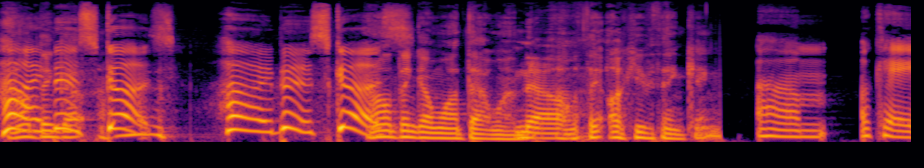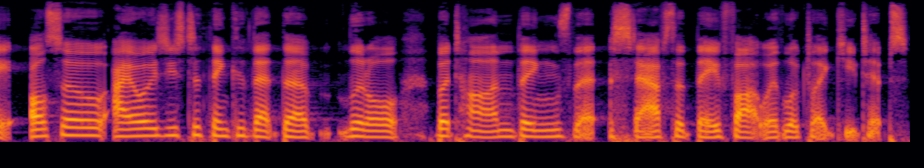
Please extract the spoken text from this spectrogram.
don't think I- Hibiscus. Hibiscus. I don't think I want that one. No. I'll, think, I'll keep thinking. Um. Okay. Also, I always used to think that the little baton things that staffs that they fought with looked like Q-tips.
